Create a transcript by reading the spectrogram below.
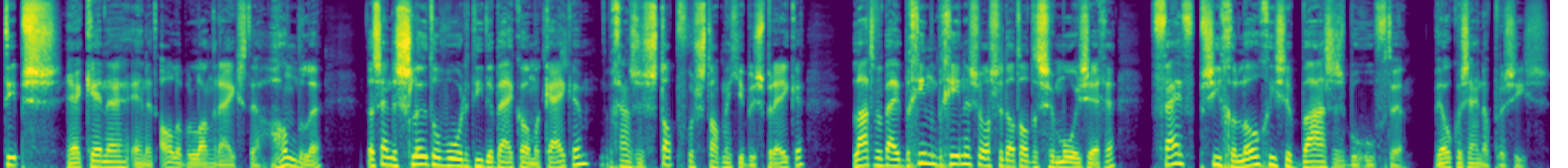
Tips, herkennen en het allerbelangrijkste, handelen. Dat zijn de sleutelwoorden die erbij komen kijken. We gaan ze stap voor stap met je bespreken. Laten we bij het begin beginnen, zoals we dat altijd zo mooi zeggen. Vijf psychologische basisbehoeften. Welke zijn dat precies?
